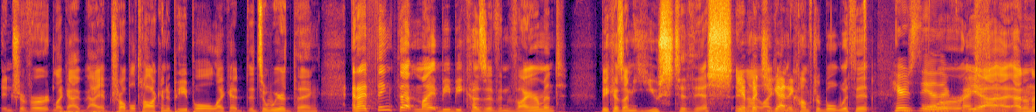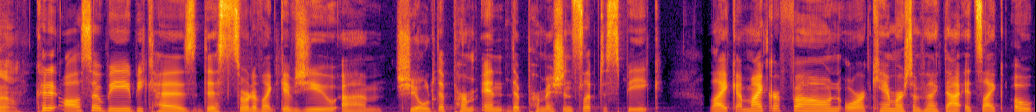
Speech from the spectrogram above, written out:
introvert. Like I, I have trouble talking to people. Like I, it's a weird thing, and I think that might be because of environment. Because I'm used to this Yeah, and but I, you like, gotta- I'm comfortable with it. Here's the other question. Yeah, I, I don't know. Could it also be because this sort of like gives you um, Shield. the perm- and the permission slip to speak, like a microphone or a camera or something like that? It's like, oh,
